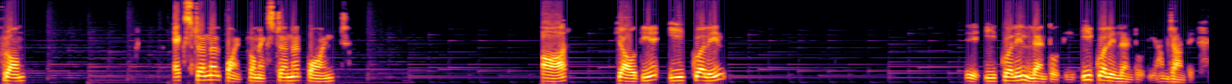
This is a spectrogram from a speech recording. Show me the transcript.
from external point from external point are क्या होती है? Equal in equal in length होती है इक्वल इन लेंथ होती है, हम जानते हैं।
